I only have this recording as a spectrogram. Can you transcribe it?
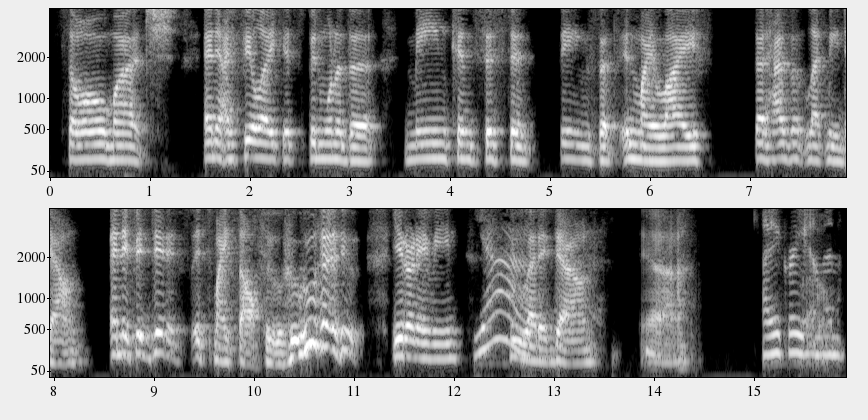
so much and I feel like it's been one of the main consistent things that's in my life that hasn't let me down. And if it did, it's it's myself who who, you know what I mean? Yeah. Who let it down. Yeah. I agree. And then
